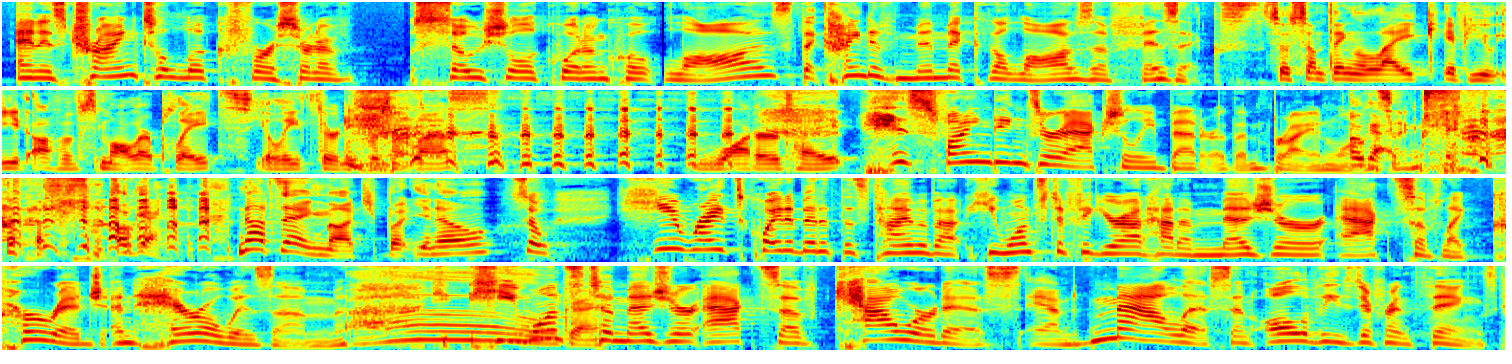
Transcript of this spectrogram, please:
and is trying to look for sort of social quote unquote laws that kind of mimic the laws of physics. So something like if you eat off of smaller plates, you'll eat 30% less. Watertight. His findings are actually better than Brian Wansink's. Okay. Not saying much, but you know, So he writes quite a bit at this time about he wants to figure out how to measure acts of like courage and heroism. he, he oh, wants okay. to measure acts of cowardice and malice and all of these different things.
